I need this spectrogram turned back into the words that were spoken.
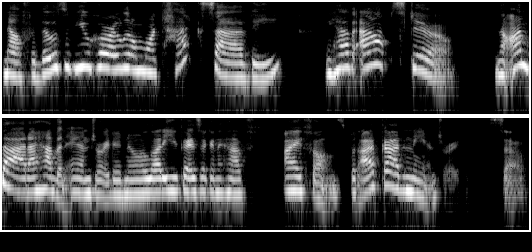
Now, for those of you who are a little more tech savvy, we have apps too. Now, I'm bad. I have an Android. I know a lot of you guys are going to have iPhones, but I've got an Android. So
